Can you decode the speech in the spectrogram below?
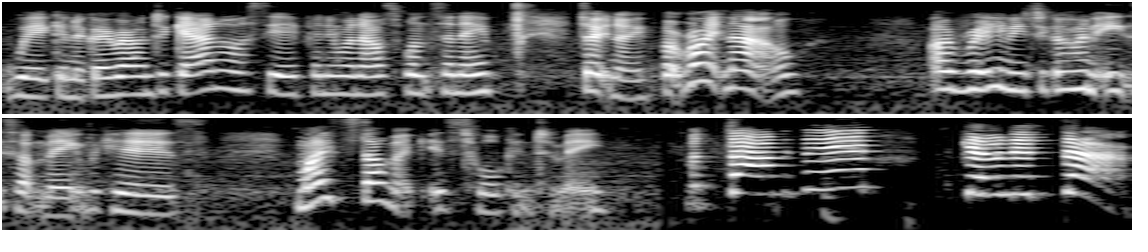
we're gonna go around again I'll see if anyone else wants any. Don't know but right now I really need to go and eat something because my stomach is talking to me. What time is? Killing it down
